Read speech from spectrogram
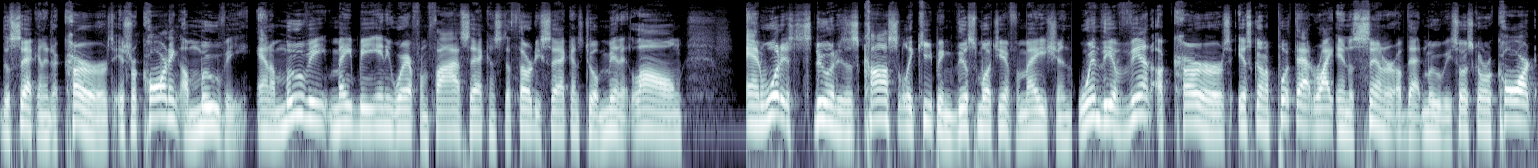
the second it occurs. It's recording a movie. And a movie may be anywhere from five seconds to 30 seconds to a minute long. And what it's doing is it's constantly keeping this much information. When the event occurs, it's going to put that right in the center of that movie. So it's going to record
